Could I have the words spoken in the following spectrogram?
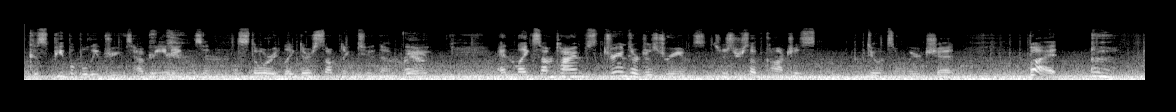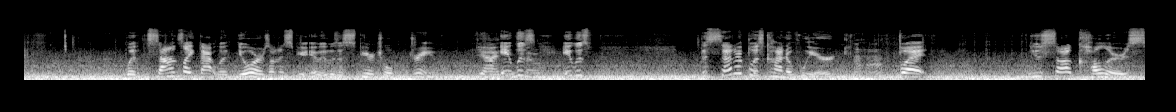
because people believe dreams have meanings and story, like there's something to them, right? Yeah. And like sometimes dreams are just dreams. It's just your subconscious doing some weird shit. But with sounds like that with yours on a spirit, it was a spiritual dream. Yeah, it was. So. It was. The setup was kind of weird, uh-huh. but you saw colors,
